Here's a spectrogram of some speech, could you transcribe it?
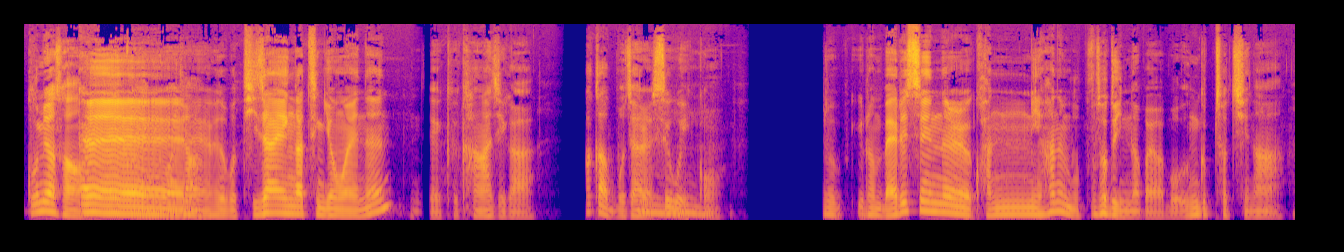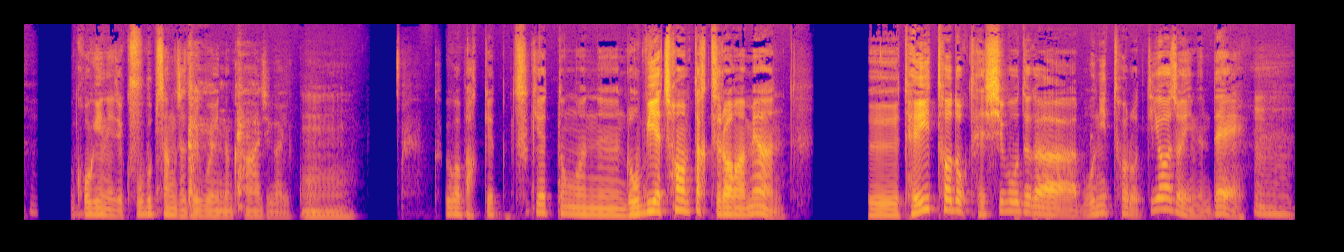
꾸며서 예, 예, 예, 거죠? 예. 그래서 뭐 디자인 같은 경우에는 이제 그 강아지가 화가 모자를 쓰고 음. 있고, 그리고 이런 medicine을 관리하는 뭐 부서도 있나 봐요. 뭐 응급처치나 거기는 이제 구급 상자 들고 있는 강아지가 있고, 음. 그거 밖에 특이했던 거는 로비에 처음 딱 들어가면 그 Datadog 대시보드가 모니터로 띄워져 있는데 음.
